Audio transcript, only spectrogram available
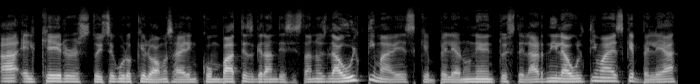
a el Cater. Estoy seguro que lo vamos a ver en combates grandes. Esta no es la última vez que pelea en un evento estelar, ni la última vez que pelea,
